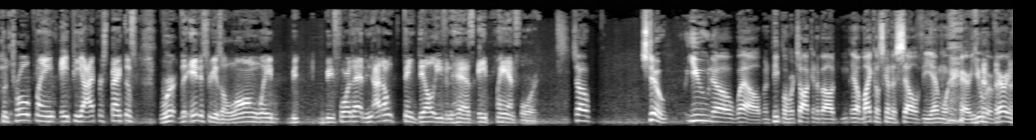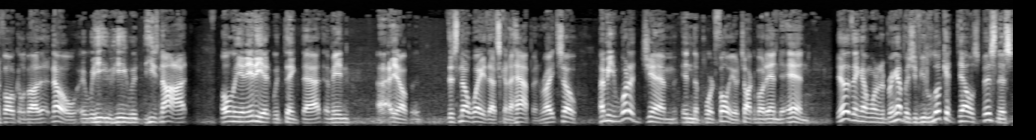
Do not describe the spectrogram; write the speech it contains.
control plane API perspective, the industry is a long way be, before that, and I don't think Dell even has a plan for it. So, Stu, you know well when people were talking about you know Michael's going to sell VMware, you were very vocal about it. No, he he would he's not. Only an idiot would think that. I mean, uh, you know, there's no way that's going to happen, right? So, I mean, what a gem in the portfolio. Talk about end to end. The other thing I wanted to bring up is if you look at Dell's business,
